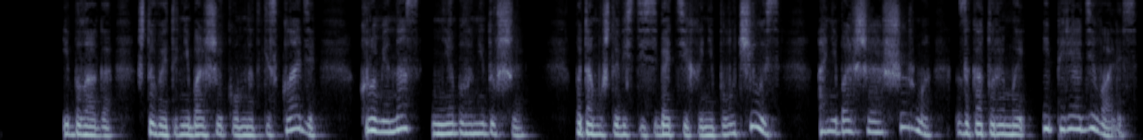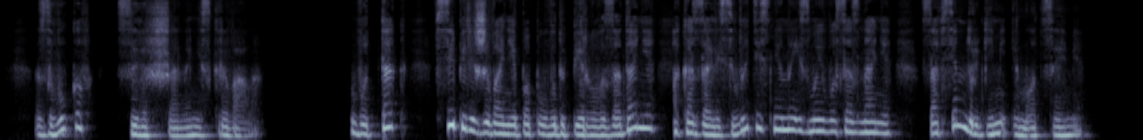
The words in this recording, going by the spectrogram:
И благо, что в этой небольшой комнатке-складе, кроме нас, не было ни души, потому что вести себя тихо не получилось, а небольшая ширма, за которой мы и переодевались, звуков совершенно не скрывала. Вот так все переживания по поводу первого задания оказались вытеснены из моего сознания совсем другими эмоциями.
